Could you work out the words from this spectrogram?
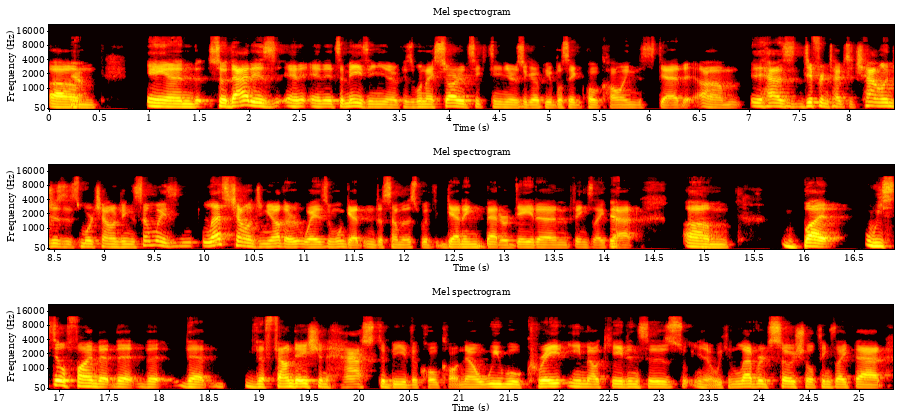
um yeah. and so that is and, and it's amazing you know because when i started 16 years ago people say cold calling is dead um it has different types of challenges it's more challenging in some ways less challenging in other ways and we'll get into some of this with getting better data and things like yeah. that um but we still find that that that that the foundation has to be the cold call. Now we will create email cadences, you know, we can leverage social, things like that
